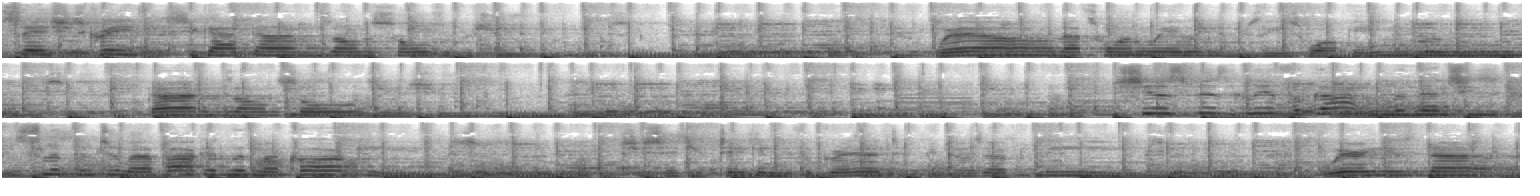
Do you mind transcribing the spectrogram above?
say she's crazy. She got diamonds on the soles of her shoes. Well, that's one way to lose these walking blues. Diamonds on the soles of your shoes. She was physically forgotten, but then she slipped into my pocket with my car keys. She said, You've taken me for granted because I please you. Wearing these diamonds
